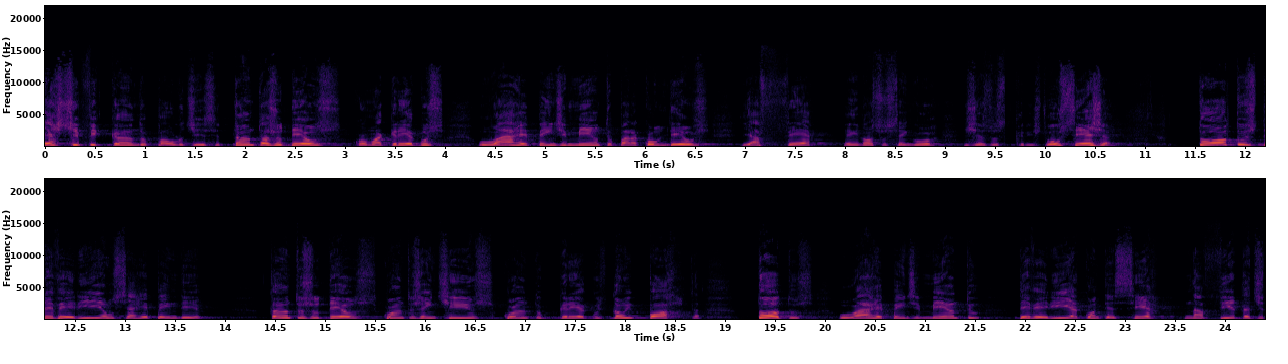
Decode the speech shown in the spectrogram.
testificando, Paulo disse, tanto a judeus como a gregos, o arrependimento para com Deus e a fé em nosso Senhor Jesus Cristo. Ou seja, todos deveriam se arrepender, tanto judeus quanto gentios, quanto gregos, não importa, todos. O arrependimento deveria acontecer na vida de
